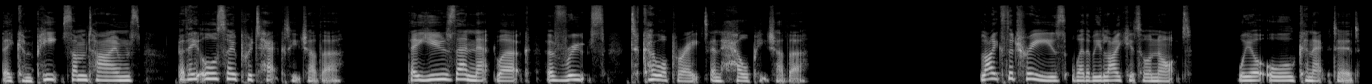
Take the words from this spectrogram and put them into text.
they compete sometimes, but they also protect each other. They use their network of roots to cooperate and help each other. Like the trees, whether we like it or not, we are all connected,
